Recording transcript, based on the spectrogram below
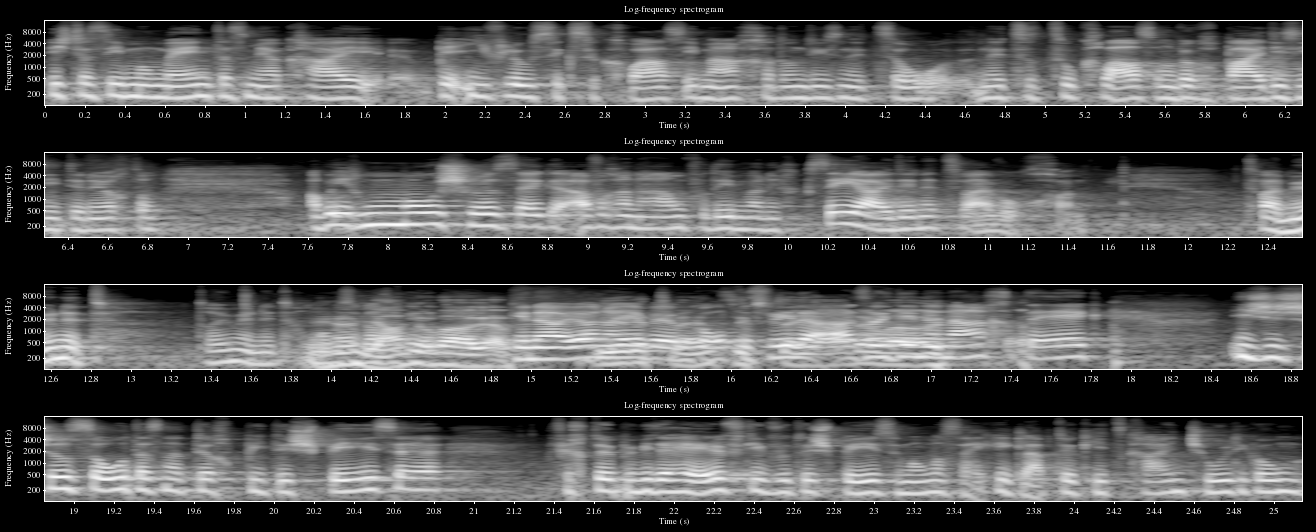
ist das im Moment, dass wir keine Beeinflussung so quasi machen und uns nicht so, nicht so zu klar, sondern wirklich beide Seiten nüchtern. Aber ich muss schon sagen, einfach anhand von dem, was ich gesehen habe in diesen zwei Wochen, zwei Monate, drei Monate, ja, Januar, genau, ja, nein, eben, um Gottes Willen, also in diesen acht Tagen ist es schon so, dass natürlich bei den Spesen, vielleicht etwa bei der Hälfte der Spesen, muss man sagen, ich glaube, da gibt es keine Entschuldigung.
